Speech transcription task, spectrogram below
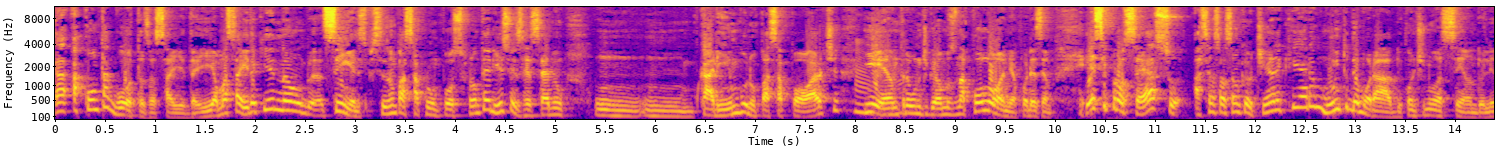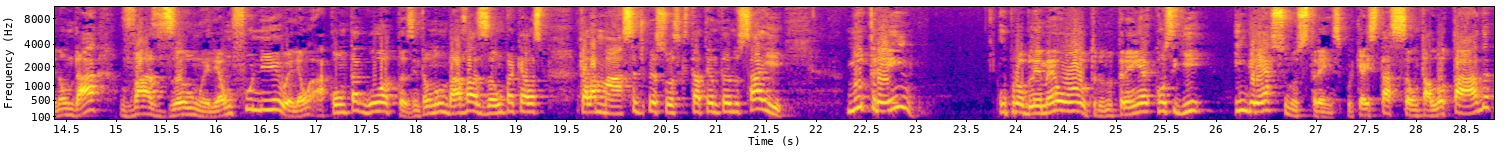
a, a conta gotas a saída. E é uma saída que não. Sim, eles precisam passar por um posto fronteiriço, eles recebem um, um carimbo no passaporte uhum. e entram, digamos, na Polônia, por exemplo. Esse processo, a sensação que eu tinha era que era muito demorado e continua sendo. Ele não dá vazão, ele é um funil, ele é a conta gotas. Então não dá vazão para aquela massa de pessoas que está tentando sair. No trem, o problema é outro. No trem é conseguir ingresso nos trens, porque a estação está lotada,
